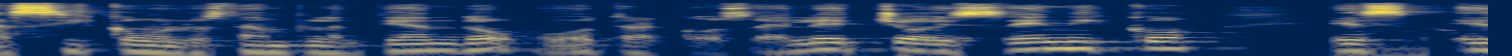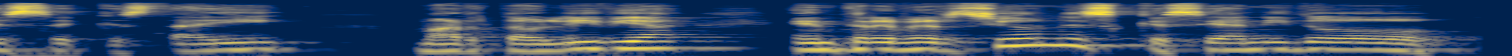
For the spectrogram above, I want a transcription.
así como lo están planteando otra cosa. El hecho escénico es ese que está ahí Marta Olivia, entre versiones que se han ido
